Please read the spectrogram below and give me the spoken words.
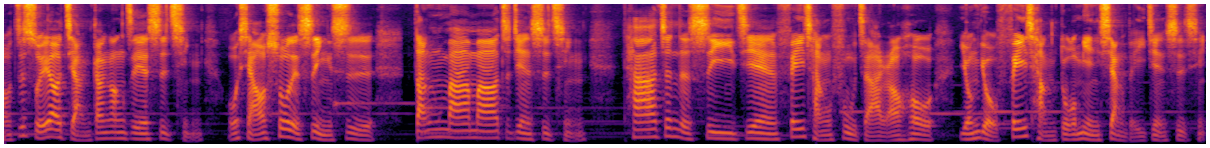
我之所以要讲刚刚这些事情，我想要说的事情是，当妈妈这件事情。它真的是一件非常复杂，然后拥有非常多面向的一件事情。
